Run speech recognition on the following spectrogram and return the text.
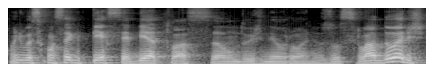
onde você consegue perceber a atuação dos neurônios osciladores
